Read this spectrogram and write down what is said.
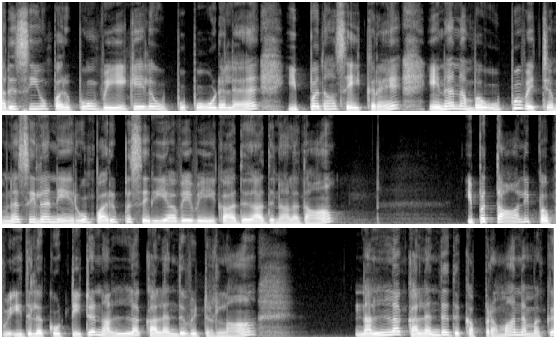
அரிசியும் பருப்பும் வேகையில் உப்பு போடலை. இப்போ தான் சேர்க்குறேன். ஏன்னா நம்ம உப்பு வச்சோம்னா சில நேரம் பருப்பு சரியாகவே வேகாது. அதனால தான் இப்போ தாளிப்பப்பு இதில் கொட்டிட்டு நல்லா கலந்து விட்டுடலாம். நல்லா கலந்ததுக்கப்புறமா நமக்கு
